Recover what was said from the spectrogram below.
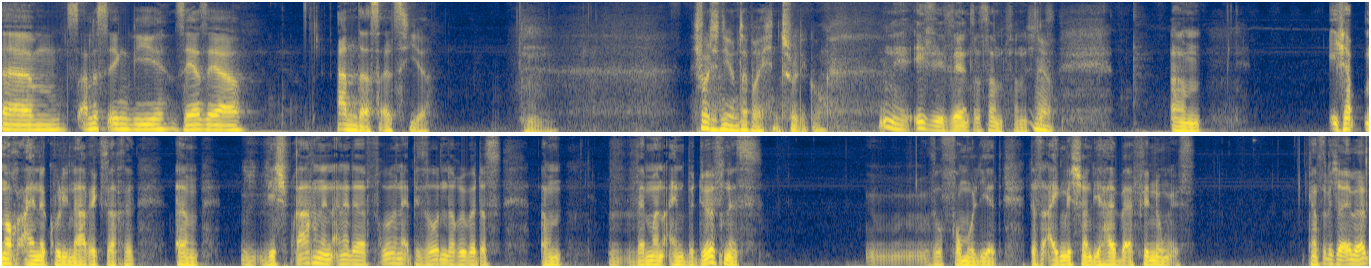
Ähm, ist alles irgendwie sehr, sehr anders als hier. Ich wollte dich nicht unterbrechen, Entschuldigung. Nee, easy, sehr interessant fand ich das. Ja. Ähm, ich habe noch eine Kulinarik-Sache. Ähm, wir sprachen in einer der früheren Episoden darüber, dass ähm, wenn man ein Bedürfnis äh, so formuliert, das eigentlich schon die halbe Erfindung ist. Kannst du dich erinnern?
